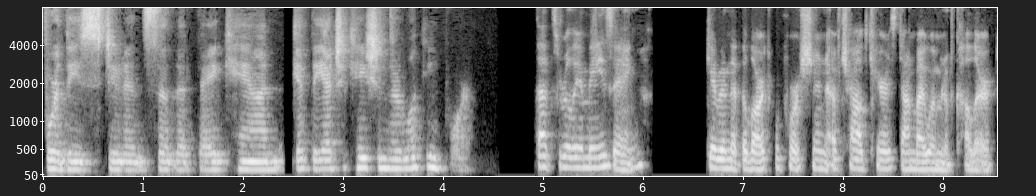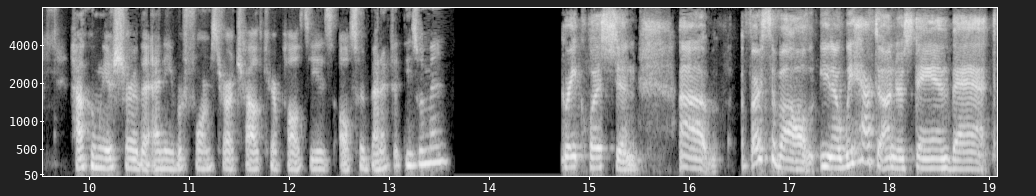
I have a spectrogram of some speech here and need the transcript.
for these students so that they can get the education they're looking for. That's really amazing. Given that the large proportion of childcare is done by women of color, how can we assure that any reforms to our childcare policies also benefit these women? Great question. Um, first of all, you know, we have to understand that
